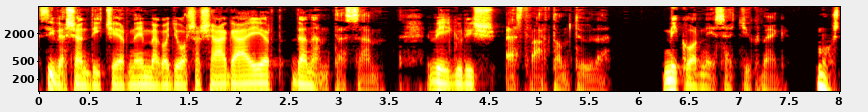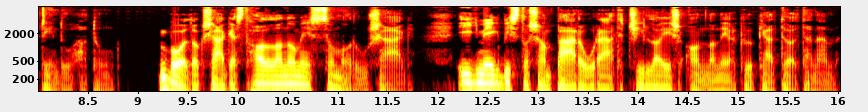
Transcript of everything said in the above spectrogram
Szívesen dicsérném meg a gyorsaságáért, de nem teszem. Végül is ezt vártam tőle. Mikor nézhetjük meg? Most indulhatunk. Boldogság ezt hallanom, és szomorúság. Így még biztosan pár órát Csilla és Anna nélkül kell töltenem.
